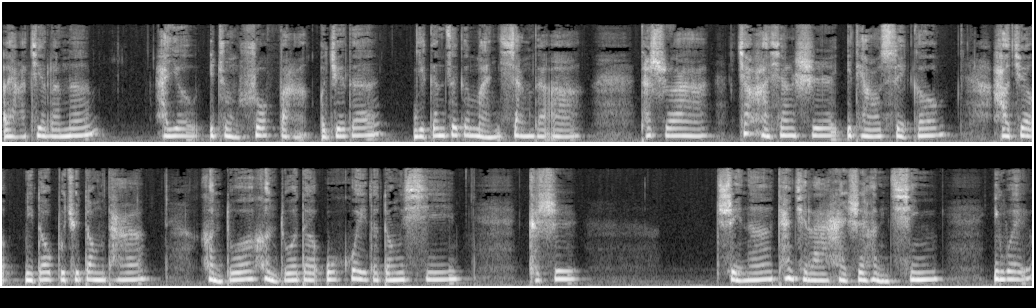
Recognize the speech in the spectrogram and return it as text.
了解了呢？还有一种说法，我觉得也跟这个蛮像的啊。他说啊，就好像是一条水沟，好久你都不去动它。很多很多的污秽的东西，可是水呢看起来还是很清，因为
